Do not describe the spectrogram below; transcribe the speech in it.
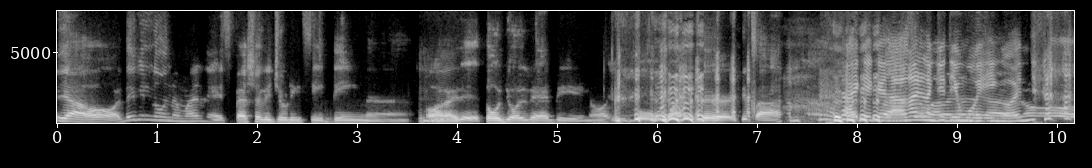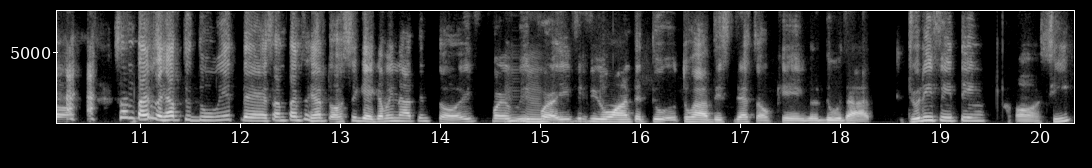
Yeah, oo. They will know naman eh, especially during fitting na, Mhm. oh, I told you already, no? You go wider, di ba? Ay, kay kailangan So, lang yun yung mo ingon. yan, oo. Sometimes I have to do it eh. Sometimes I have to, oh sige, gawin natin to. If for, Mhm. for if, if you wanted to to have this dress, okay, we'll do that. During fitting, oh, see?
